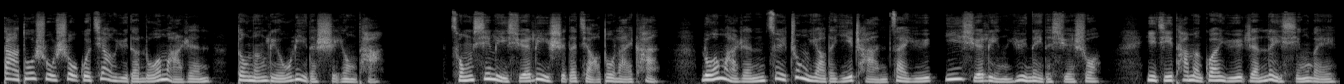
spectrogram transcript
大多数受过教育的罗马人都能流利地使用它。从心理学历史的角度来看，罗马人最重要的遗产在于医学领域内的学说，以及他们关于人类行为、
